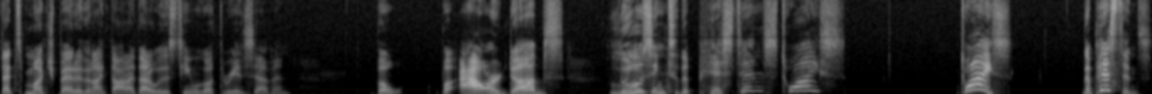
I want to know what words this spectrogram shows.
That's much better than I thought. I thought this team would go three and seven. But but our Dubs losing to the Pistons twice? Twice. The Pistons.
